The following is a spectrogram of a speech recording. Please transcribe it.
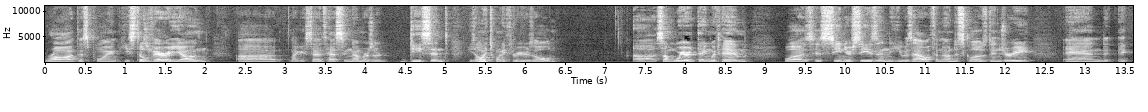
raw at this point. He's still very young. Uh, like I said, testing numbers are decent. He's only 23 years old. Uh, some weird thing with him was his senior season. He was out with an undisclosed injury, and it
